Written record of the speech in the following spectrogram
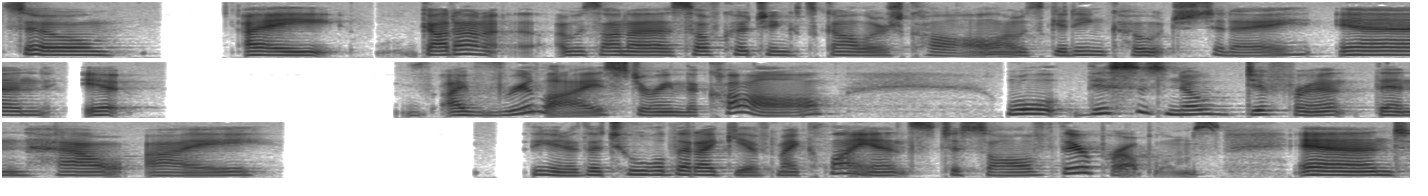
so I got on, a, I was on a self coaching scholars call. I was getting coached today. And it, I realized during the call, well, this is no different than how I you know the tool that I give my clients to solve their problems. And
